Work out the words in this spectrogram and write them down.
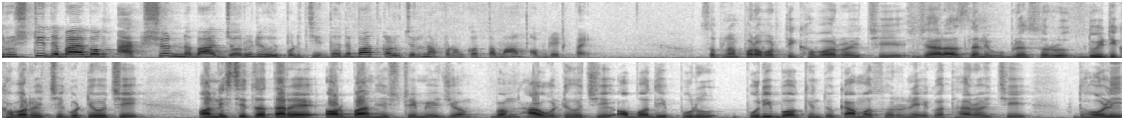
ଦୃଷ୍ଟି ଦେବା ଏବଂ ଆକ୍ସନ୍ ନେବା ଜରୁରୀ ହୋଇପଡ଼ିଛି ଧନ୍ୟବାଦ କାଳୁଚରଣ ଆପଣଙ୍କ ତମାମ ଅପଡେଟ୍ ପାଇଁ ସ୍ୱପ୍ନା ପରବର୍ତ୍ତୀ ଖବର ରହିଛି ଯାହା ରାଜଧାନୀ ଭୁବନେଶ୍ୱରରୁ ଦୁଇଟି ଖବର ରହିଛି ଗୋଟିଏ ହେଉଛି অনিশ্চিততার অর্বান হিস্ট্রি মিউজিয়ম এবং আউ গোটে হচ্ছে অবধি পুরব কিন্তু কাম সরুনি একথা রয়েছে ধৌলি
